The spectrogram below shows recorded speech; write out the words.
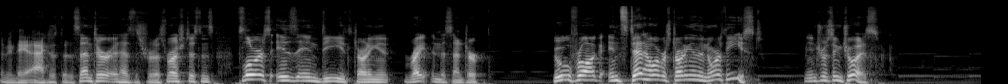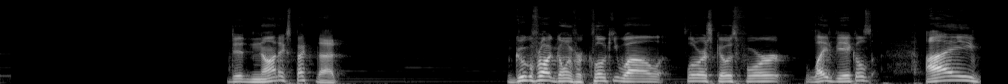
I mean, they have access to the center. It has the shortest rush distance. Floris is indeed starting it right in the center. Google Frog instead, however, starting in the northeast. Interesting choice. Did not expect that. Google Frog going for Cloaky while Floris goes for light vehicles. I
